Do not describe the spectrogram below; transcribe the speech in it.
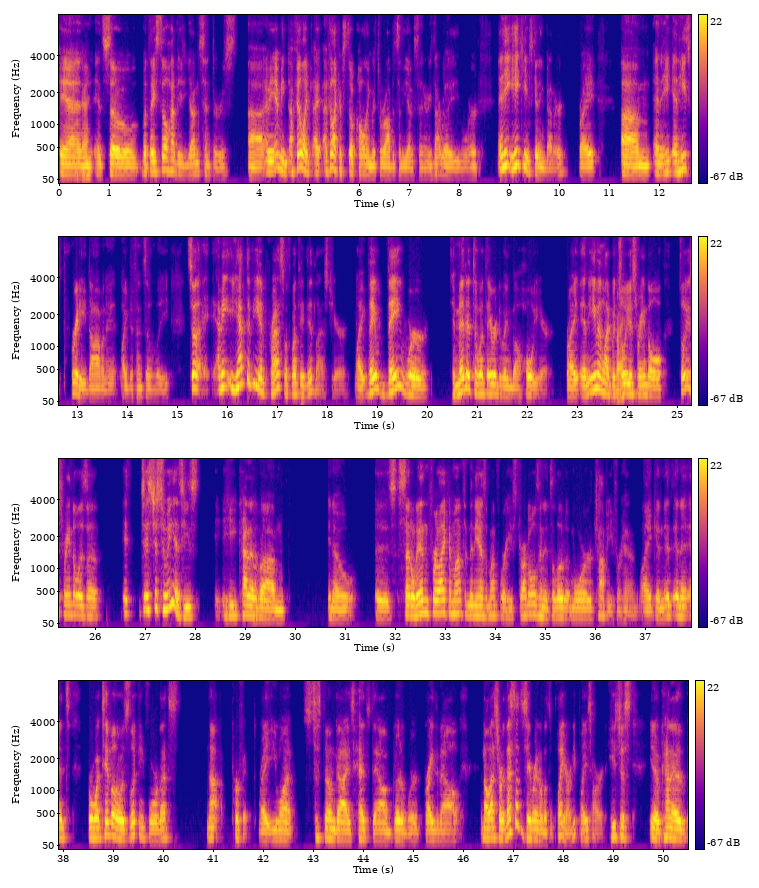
And okay. and so, but they still have these young centers. Uh, I mean, I mean, I feel like I, I feel like I'm still calling Mr. Robinson a young center. He's not really anymore, and he he keeps getting better, right? Um, and he and he's pretty dominant, like defensively. So I mean, you have to be impressed with what they did last year. Like they they were committed to what they were doing the whole year, right? And even like with right. Julius Randle, Julius Randle is a it, it's just who he is. He's he kind of um you know is settled in for like a month and then he has a month where he struggles and it's a little bit more choppy for him like and it and it, it's for what Thibodeau is looking for that's not perfect right you want system guys heads down go to work grind it out and all that sort of that's not to say Randle doesn't play hard he plays hard he's just you know, kind of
